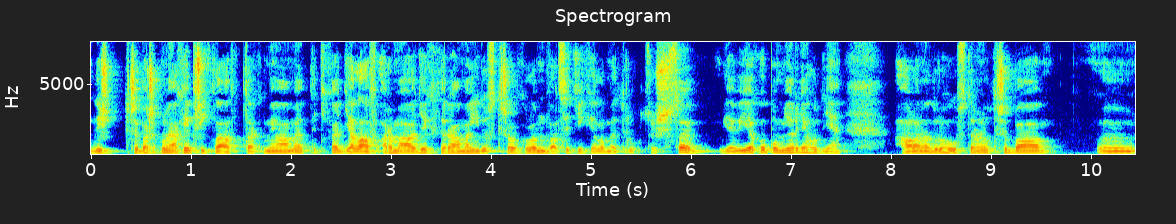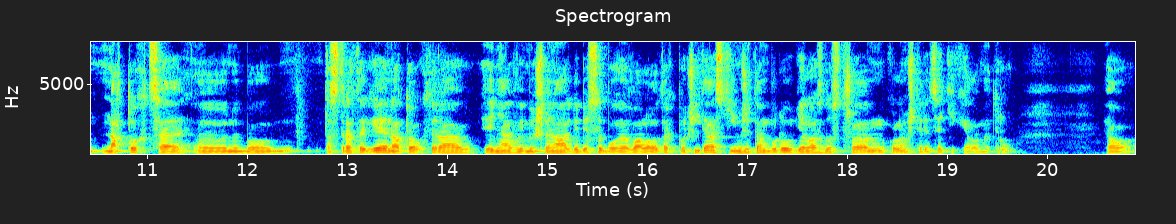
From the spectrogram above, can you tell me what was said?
když třeba řeknu nějaký příklad, tak my máme teďka děla v armádě, která mají dostřel kolem 20 km, což se jeví jako poměrně hodně, ale na druhou stranu třeba eh, NATO chce, eh, nebo ta strategie NATO, která je nějak vymyšlená, kdyby se bojovalo, tak počítá s tím, že tam budou dělat s dostřelem kolem 40 km. Jo,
